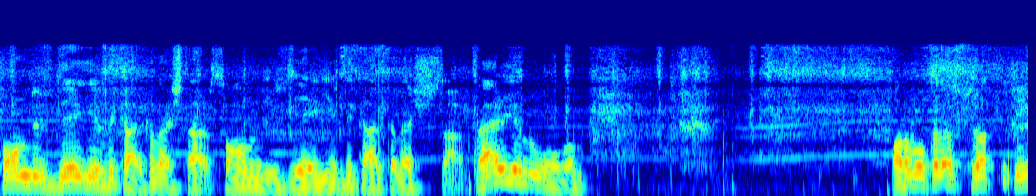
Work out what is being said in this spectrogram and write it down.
Son düzlüğe girdik arkadaşlar. Son düzlüğe girdik arkadaşlar. Ver yanı oğlum. Araba o kadar süratli ki.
